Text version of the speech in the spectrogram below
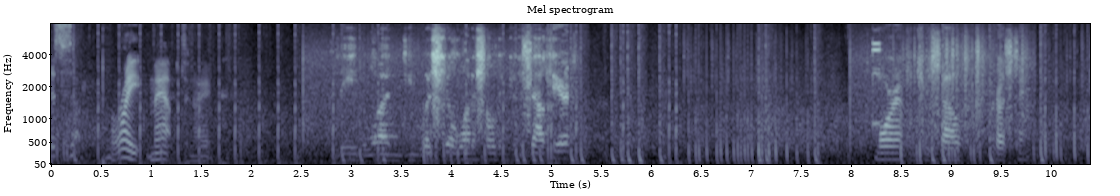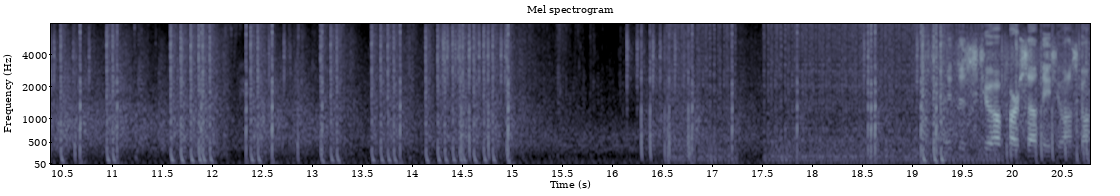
This is a bright map tonight. Lead one, do you still want us holding to the south here? More infantry south, cresting. This is two, how far southeast you want us to go?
